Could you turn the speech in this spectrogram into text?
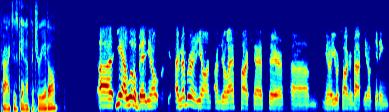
practice getting up a tree at all? Uh, yeah, a little bit. You know, I remember, you know, on, on your last podcast there, um, you know, you were talking about, you know, getting,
